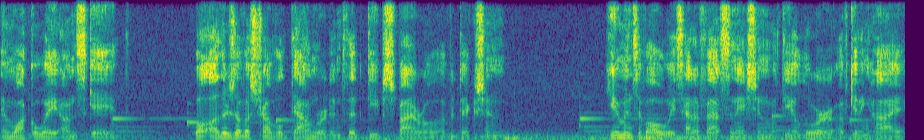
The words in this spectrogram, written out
and walk away unscathed, while others of us travel downward into the deep spiral of addiction? Humans have always had a fascination with the allure of getting high.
